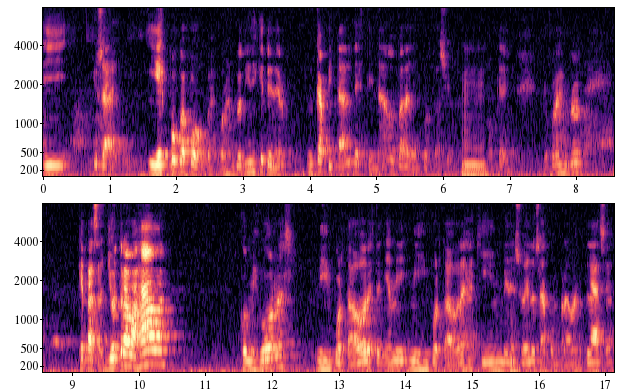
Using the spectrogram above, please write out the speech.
y, o sea, y es poco a poco. Pues, por ejemplo, tienes que tener un capital destinado para la importación. Yo, por ejemplo, ¿qué pasa? Yo trabajaba con mis gorras mis importadores, tenía mis importadores aquí en Venezuela, o sea, compraba en plaza,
